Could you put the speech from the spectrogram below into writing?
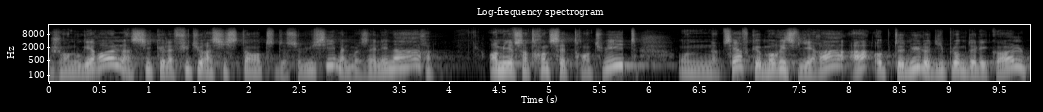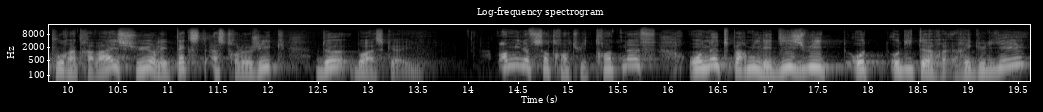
Jean Nouguerol, ainsi que la future assistante de celui-ci, mademoiselle Hénard. En 1937-38, on observe que Maurice Vieira a obtenu le diplôme de l'école pour un travail sur les textes astrologiques de Boasqueuil. En 1938-39, on note parmi les 18 auditeurs réguliers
